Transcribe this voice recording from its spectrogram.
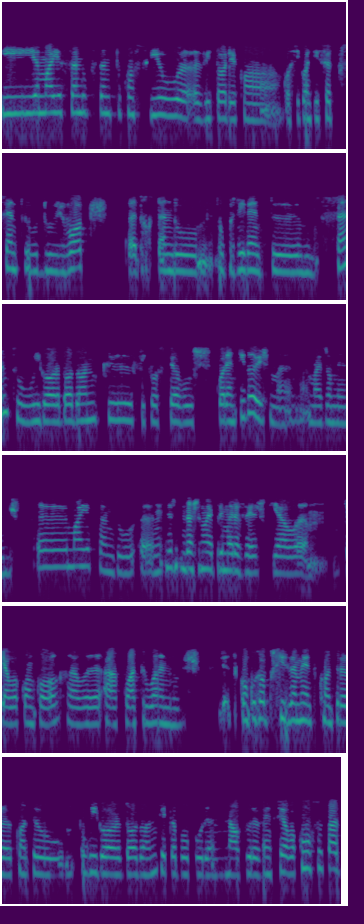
e a Maia Sandu, portanto, conseguiu a vitória com, com 57% dos votos, derrotando o presidente santo, o Igor Dodon, que ficou-se pelos 42, mais ou menos. A Maia Sandu, esta não é a primeira vez que ela, que ela concorre, ela há quatro anos concorreu precisamente contra, contra o, o, Igor Dodon, que acabou por, na altura, vencê-la, com um resultado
